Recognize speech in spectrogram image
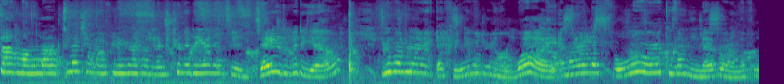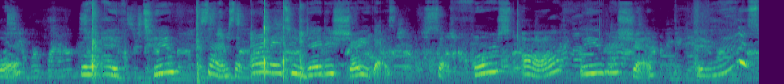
guys, welcome back to my channel. If you're here, my name's Trinity, and in today's video, you're wondering, if you're wondering why am I on the floor, because I'm never on the floor. Well, I have two slimes that I made today to show you guys. So, first off, we will show this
